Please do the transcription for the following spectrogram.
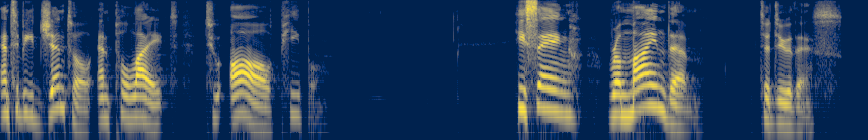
and to be gentle and polite to all people. He's saying, Remind them to do this.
